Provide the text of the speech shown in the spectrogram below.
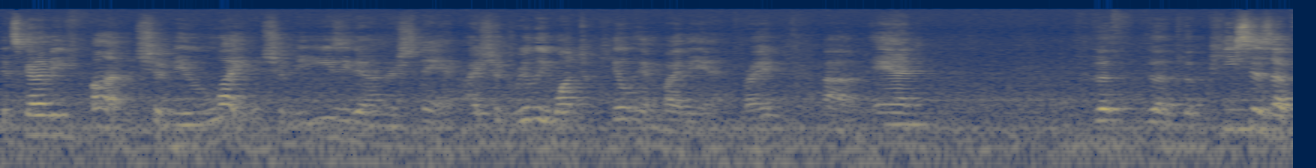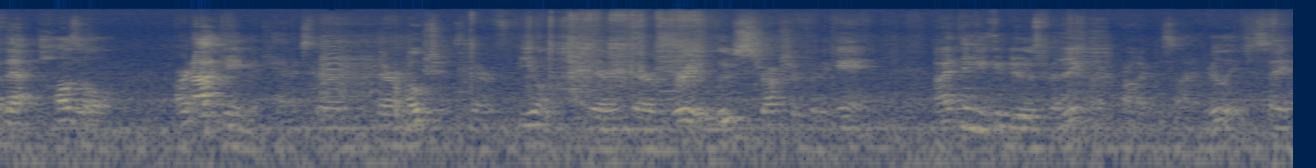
It's gonna be fun, it should be light, it should be easy to understand. I should really want to kill him by the end, right? Uh, and the, the, the pieces of that puzzle are not game mechanics, they're, they're emotions, they're feelings, they're, they're a very loose structure for the game. And I think you can do this for any kind of product design, really, to say,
